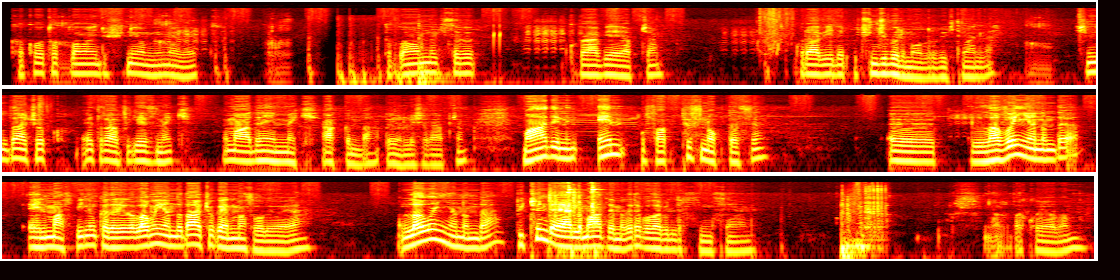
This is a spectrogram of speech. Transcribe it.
Kakao toplamayı düşünüyor muyum? Evet. Toplamamdaki sebep kurabiye yapacağım. Kurabiyeler 3. bölümü olur büyük ihtimalle. Şimdi daha çok etrafı gezmek ve madene inmek hakkında böyle şeyler yapacağım. Madenin en ufak püf noktası eee lavın yanında elmas. Bildiğim kadarıyla lavın yanında daha çok elmas oluyor ya. Lavın yanında bütün değerli malzemeleri bulabilirsiniz yani. Şunları da koyalım.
